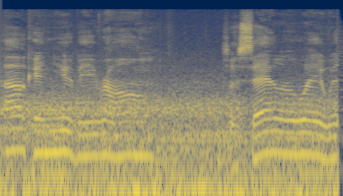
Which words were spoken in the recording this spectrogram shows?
How can you be wrong? So sail away with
